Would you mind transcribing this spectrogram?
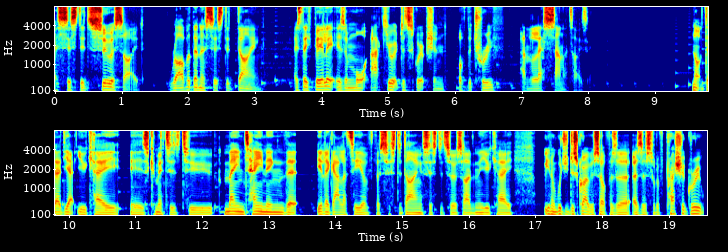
assisted suicide rather than assisted dying, as they feel it is a more accurate description of the truth and less sanitizing. Not Dead Yet UK is committed to maintaining the illegality of assisted dying, assisted suicide in the UK. You know, would you describe yourself as a as a sort of pressure group?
